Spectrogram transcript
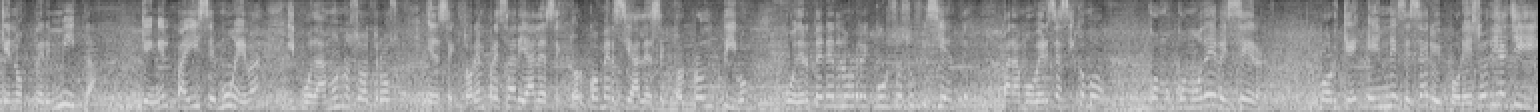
que nos permita que en el país se mueva y podamos nosotros, el sector empresarial, el sector comercial, el sector productivo, poder tener los recursos suficientes para moverse así como, como, como debe ser porque es necesario y por eso de allí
